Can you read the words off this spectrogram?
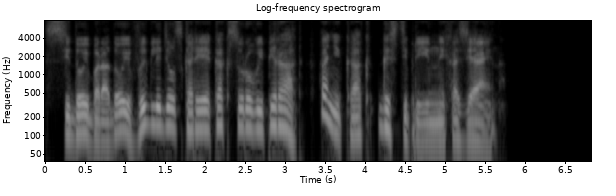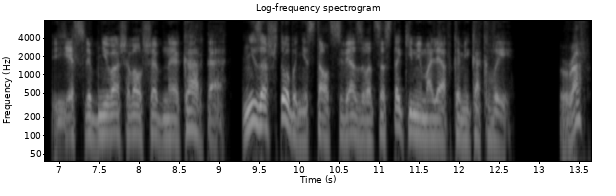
с седой бородой выглядел скорее как суровый пират, а не как гостеприимный хозяин. «Если б не ваша волшебная карта, ни за что бы не стал связываться с такими малявками, как вы. Раф,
